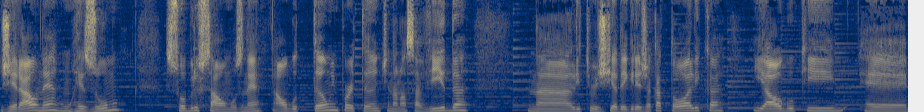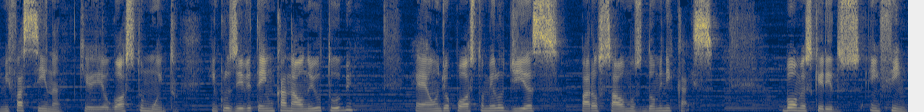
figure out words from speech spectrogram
geral, né, um resumo sobre os salmos, né? Algo tão importante na nossa vida, na liturgia da Igreja Católica e algo que é, me fascina, que eu gosto muito. Inclusive tem um canal no YouTube é, onde eu posto melodias para os salmos dominicais. Bom, meus queridos, enfim,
